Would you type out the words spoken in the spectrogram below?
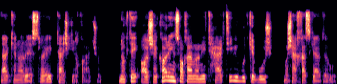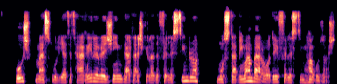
در کنار اسرائیل تشکیل خواهد شد. نکته آشکار این سخنرانی ترتیبی بود که بوش مشخص کرده بود. بوش مسئولیت تغییر رژیم در تشکیلات فلسطین را مستقیما بر عهده فلسطینی ها گذاشت.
